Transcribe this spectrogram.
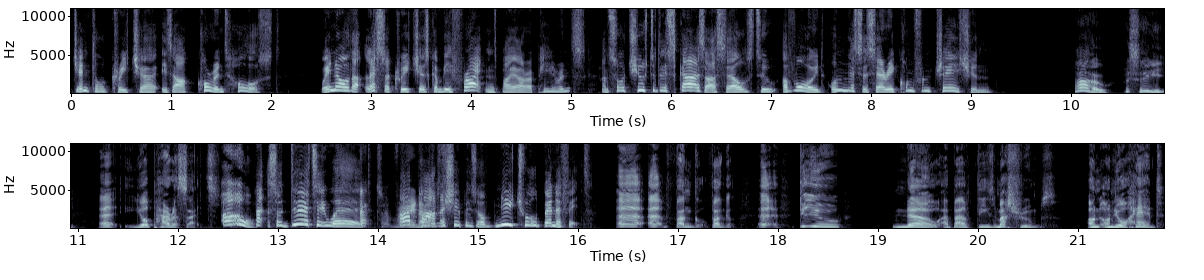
gentle creature is our current host. We know that lesser creatures can be frightened by our appearance, and so choose to disguise ourselves to avoid unnecessary confrontation. Oh, I see. Uh, you're parasites. Oh! That's a dirty word. That's very our nice. partnership is of mutual benefit. Uh, uh, fungal, fungal. Uh, do you know about these mushrooms on on your head?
